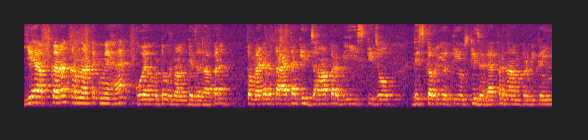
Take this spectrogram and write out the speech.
ये आपका ना कर्नाटक में है कोयम्बटूर नाम की जगह पर। तो मैंने बताया था कि जहाँ पर भी इसकी जो डिस्कवरी होती है, उसकी जगह पर नाम पर भी कहीं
